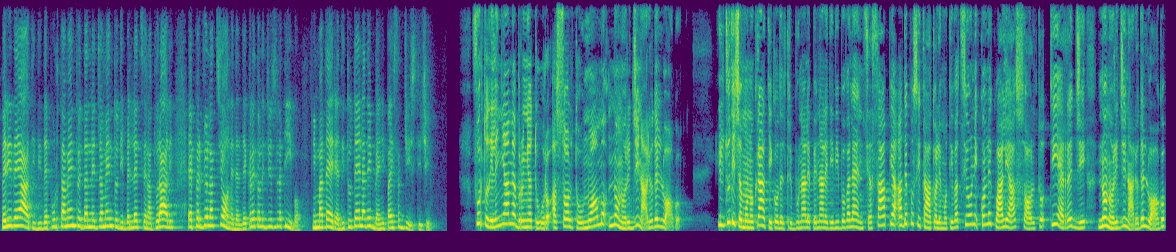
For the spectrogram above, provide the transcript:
per i reati di depurtamento e danneggiamento di bellezze naturali e per violazione del decreto legislativo in materia di tutela dei beni paesaggistici. Furto di legname a Brognaturo, assolto un uomo non originario del luogo. Il giudice monocratico del Tribunale Penale di Vibo Valencia, Sapia, ha depositato le motivazioni con le quali ha assolto TRG, non originario del luogo,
